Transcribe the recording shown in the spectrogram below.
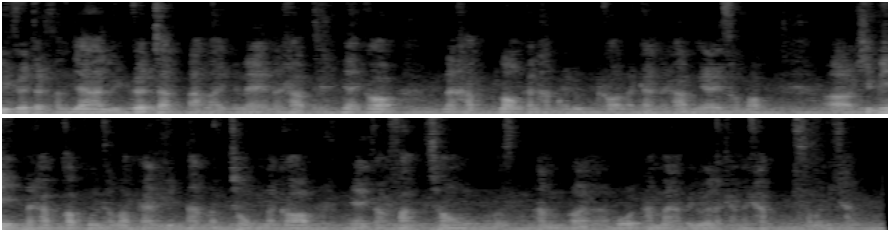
หรือเกิดจากสัญญาณหรือเกิดจากอะไรกันแน่นะครับยังไงก็นะครับลองกันทำกันดูก่อนละกันนะครับยังไงสำหรับคลิปนี้นะครับขอบคุณสำหรับการติดตามรับชม แล้วก็ยังไงก็ฝากช่องโอ๊ตอัมมาไปด้วยละกันนะครับ สวัสดีครับ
